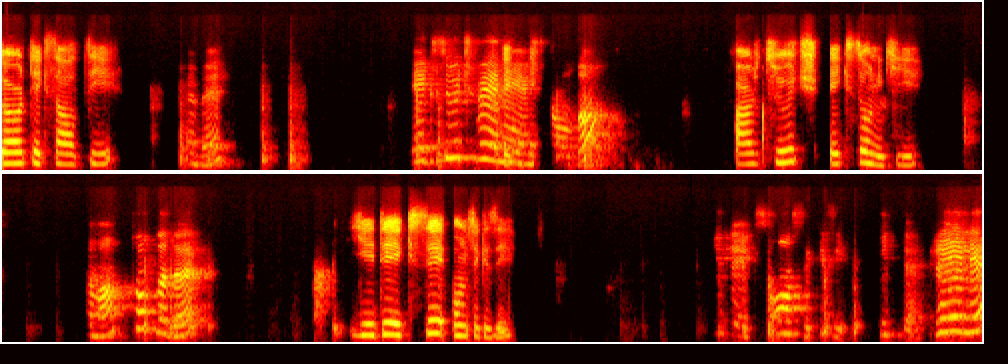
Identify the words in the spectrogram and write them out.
4 eksi 6'yı Evet. Eksi 3 V neye eşit oldu? artı 3 eksi 12'yi Tamam. Topladık. 7 eksi 18'i 7 eksi 18 bitti. R'li?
